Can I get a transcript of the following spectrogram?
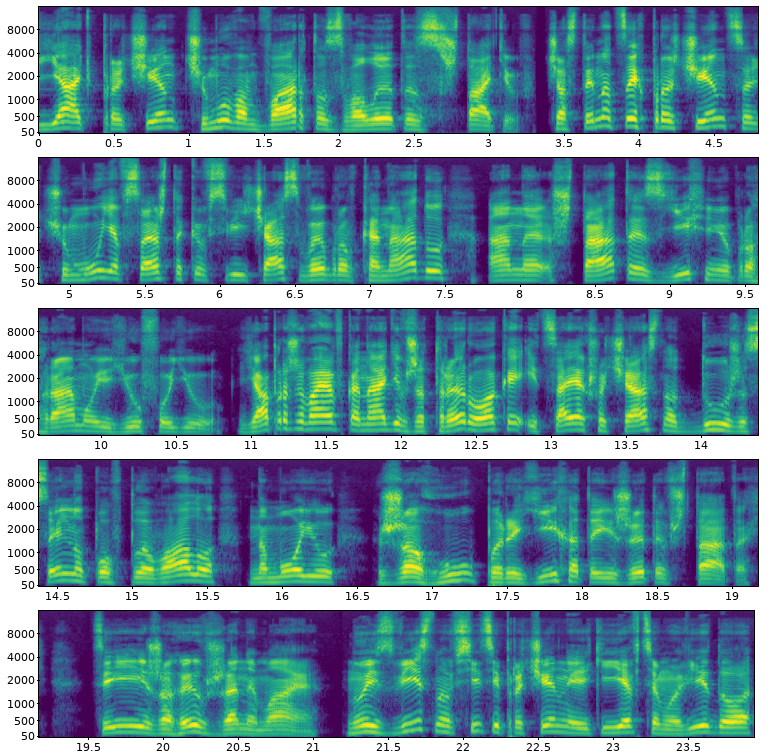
5 причин, чому вам варто звалити з штатів. Частина цих причин це чому я все ж таки в свій час вибрав Канаду, а не штати з їхньою програмою U4U. Я проживаю в Канаді вже 3 роки, і це, якщо чесно, дуже сильно повпливало на мою жагу переїхати і жити в Штатах. Цієї жаги вже немає. Ну і звісно, всі ці причини, які є в цьому відео,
